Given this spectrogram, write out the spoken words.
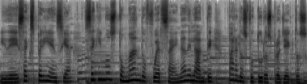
y de esa experiencia seguimos tomando fuerza en adelante para los futuros proyectos.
